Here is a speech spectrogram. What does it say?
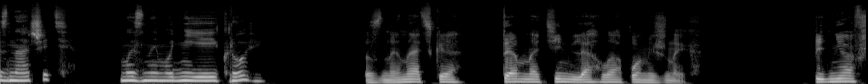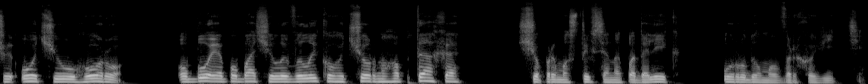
Значить, ми з ним однієї крові. Зненацька темна тінь лягла поміж них. Піднявши очі угору, обоє побачили великого чорного птаха, що примостився неподалік у рудому верховітті.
